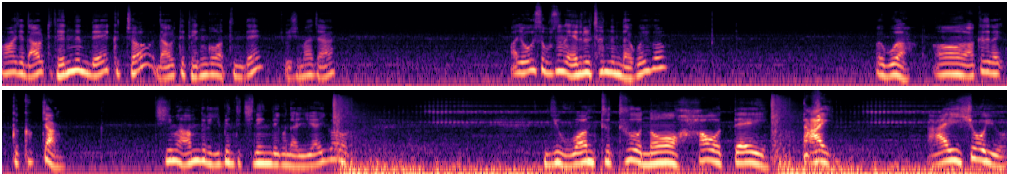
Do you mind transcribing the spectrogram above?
아 이제 나올 때 됐는데 그쵸? 나올 때 된 거 같은데 조심하자 아 여기서 무슨 애들을 찾는다고 이거? 어 뭐야? 어 아까 전에 그 극장. 지 마음대로 이벤트 진행되고 난리야 이거. You want to know how they die. I show you.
